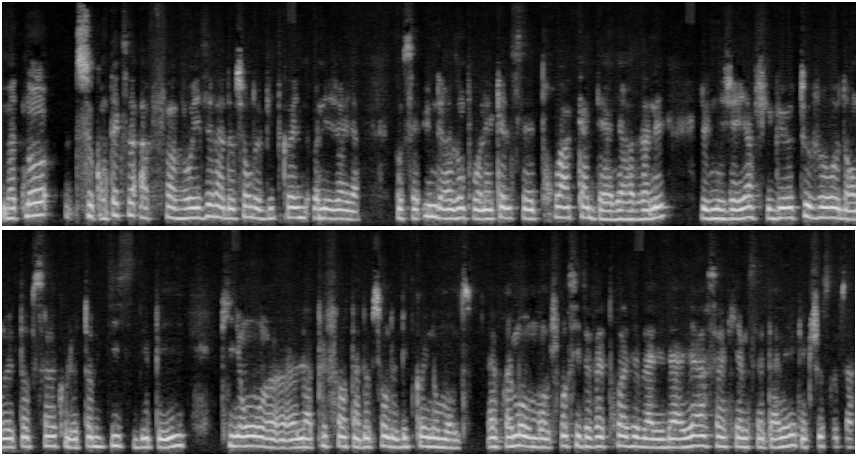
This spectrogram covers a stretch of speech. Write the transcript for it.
Maintenant, ce contexte a favorisé l'adoption de Bitcoin au Nigeria. Donc c'est une des raisons pour lesquelles ces trois, quatre dernières années, le Nigeria figure toujours dans le top 5 ou le top 10 des pays qui ont euh, la plus forte adoption de Bitcoin au monde. vraiment au monde. Je pense qu'il devait être troisième l'année dernière, cinquième cette année, quelque chose comme ça.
